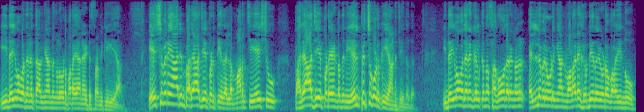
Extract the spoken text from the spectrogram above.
ഈ ദൈവവചനത്താൽ ഞാൻ നിങ്ങളോട് പറയാനായിട്ട് ശ്രമിക്കുകയാണ്. യേശുവിനെ ആരും പരാജയപ്പെടുത്തിയതല്ല മറിച്ച് യേശു പരാജയപ്പെടേണ്ടതിന് ഏൽപ്പിച്ചു കൊടുക്കുകയാണ് ചെയ്തത്. ഈ ദൈവവചനം കേൾക്കുന്ന സഹോദരങ്ങൾ എല്ലാവരോടും ഞാൻ വളരെ ഹൃദയതയോടെ പറയുന്നു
